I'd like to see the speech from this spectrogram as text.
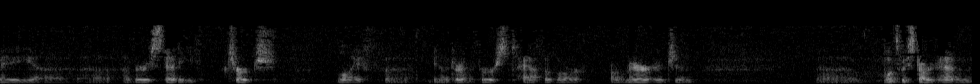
a uh, a very steady church life, uh, you know, during the first half of our our marriage, and uh, once we started having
